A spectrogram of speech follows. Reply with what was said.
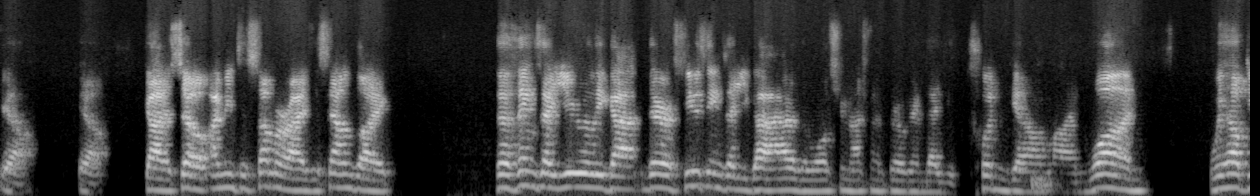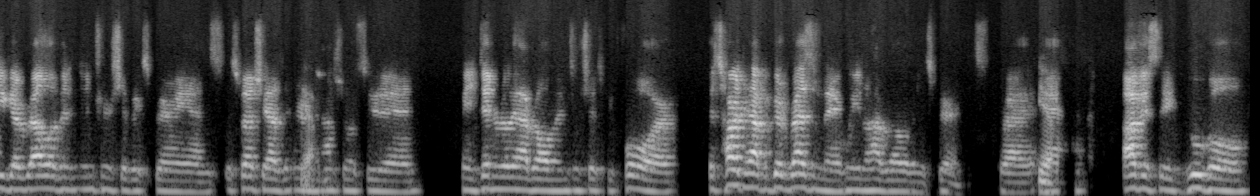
Yeah, yeah. Got it. So, I mean, to summarize, it sounds like the things that you really got, there are a few things that you got out of the Wall Street Mastermind program that you couldn't get online. One, we helped you get relevant internship experience, especially as an international yeah. student. and you didn't really have relevant internships before, it's hard to have a good resume when you don't have relevant experience, right? Yeah. And obviously, Google,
